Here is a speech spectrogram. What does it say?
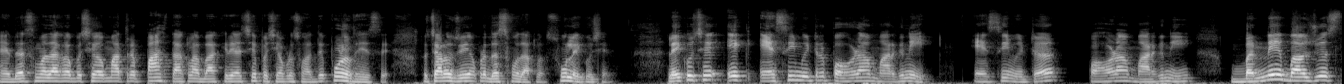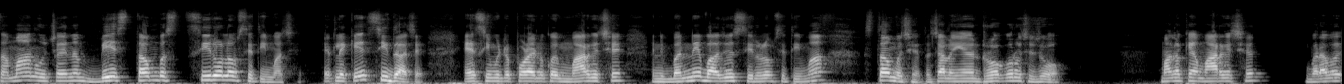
અને દસમા દાખલા પછી હવે માત્ર પાંચ દાખલા બાકી રહ્યા છે, પછી આપણો સ્વાધ્યાય પૂર્ણ થઈ જશે. તો ચાલો જોઈએ આપણે દસમો દાખલો. શું લખ્યું છે? લખ્યું છે, એક એસી મીટર પહોળા માર્ગની, એસી મીટર પહોળા માર્ગની બંને બાજુએ સમાન ઊંચાઈના બે સ્તંભ શિરોલમ સ્થિતિમાં છે. એટલે કે સીધા છે. એસી મીટર પહોળાઈનો કોઈ માર્ગ છે એની બંને બાજુએ સિરોલમ સ્થિતિમાં સ્તંભ છે. તો ચાલો અહીંયા ડ્રો કરું છું, જુઓ. માનો કે આ માર્ગ છે, બરાબર?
